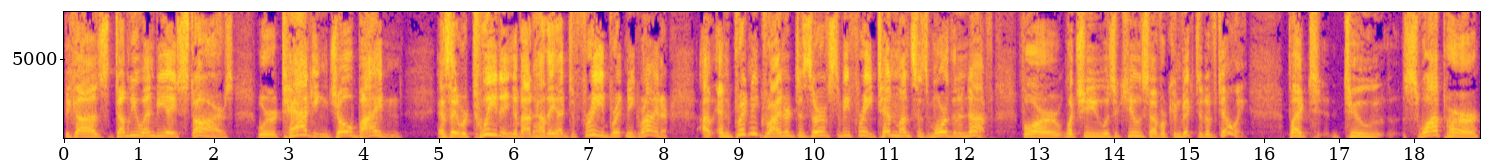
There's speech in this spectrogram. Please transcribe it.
because WNBA stars were tagging Joe Biden as they were tweeting about how they had to free Brittney Griner. Uh, and Brittney Griner deserves to be free. 10 months is more than enough for what she was accused of or convicted of doing. But to swap her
